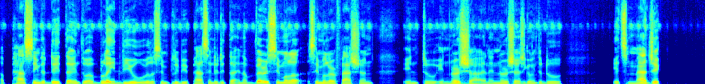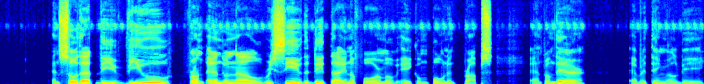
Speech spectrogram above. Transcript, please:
uh, passing the data into a blade view we'll simply be passing the data in a very similar similar fashion into inertia and inertia is going to do its magic and so that the Vue front end will now receive the data in a form of a component props and from there everything will be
